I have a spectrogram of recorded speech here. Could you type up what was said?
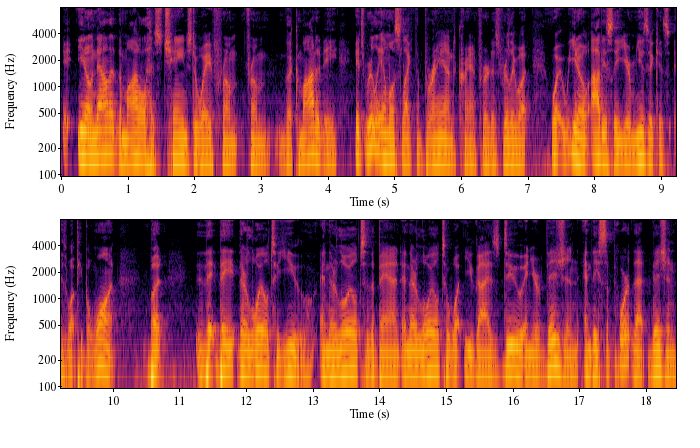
you know, now that the model has changed away from from the commodity, it's really almost like the brand Cranford is really what what you know. Obviously, your music is is what people want, but they, they they're loyal to you and they're loyal to the band and they're loyal to what you guys do and your vision and they support that vision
